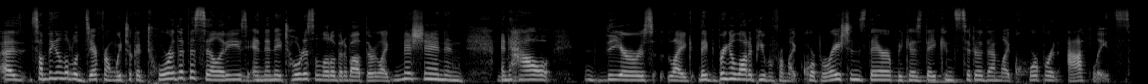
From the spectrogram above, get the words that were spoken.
as something a little different. We took a tour of the facilities, and then they told us a little bit about their like mission and and how there's like they bring a lot of people from like corporations there because they mm. consider them like corporate athletes.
